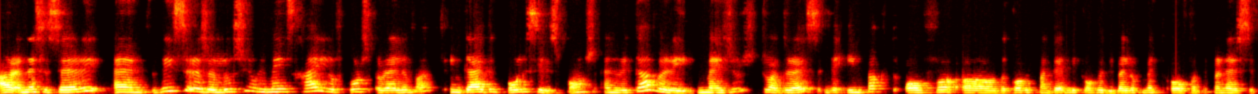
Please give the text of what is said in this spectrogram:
are necessary, and this resolution remains highly, of course, relevant in guiding policy response and recovery measures to address the impact of uh, the COVID pandemic on the development of entrepreneurship.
